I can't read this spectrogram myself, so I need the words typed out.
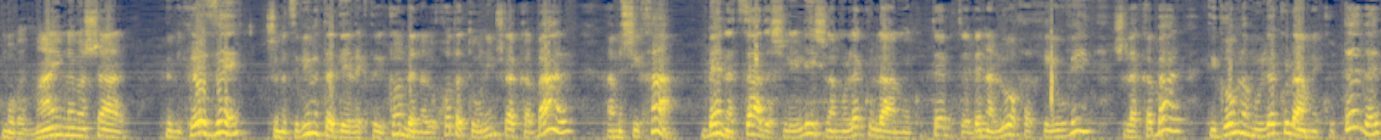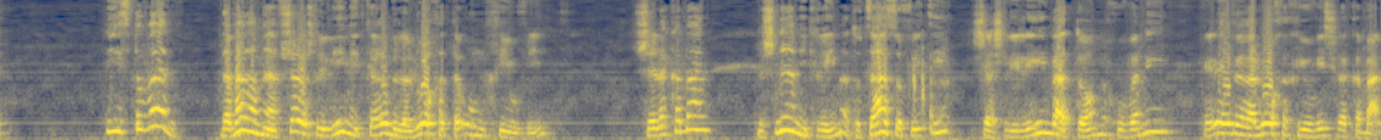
כמו במים למשל. במקרה זה, כשמציבים את הדיאלקטריקון בין הלוחות הטעונים של הקבל, המשיכה בין הצד השלילי של המולקולה המקוטבת ובין הלוח החיובי של הקבל תגרום למולקולה המקוטבת להסתובב, דבר המאפשר לשליליים להתקרב ללוח הטעון חיובי של הקבל. בשני המקרים התוצאה הסופית היא שהשליליים באטום מכוונים אל עבר הלוח החיובי של הקבל,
